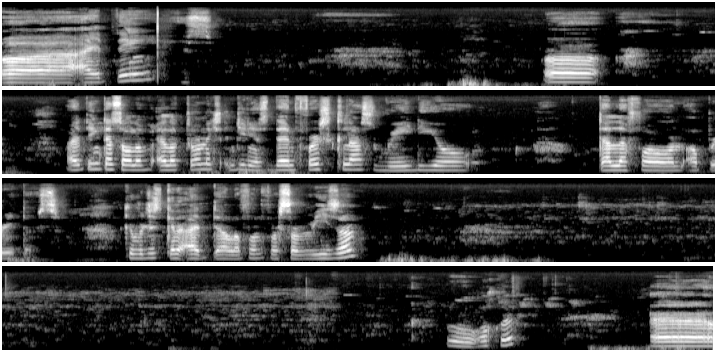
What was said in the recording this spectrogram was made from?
Uh, I think uh, I think that's all of electronics engineers. Then first class radio telephone operators. Okay, we're just gonna add telephone for some reason. Oh, okay. Uh,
